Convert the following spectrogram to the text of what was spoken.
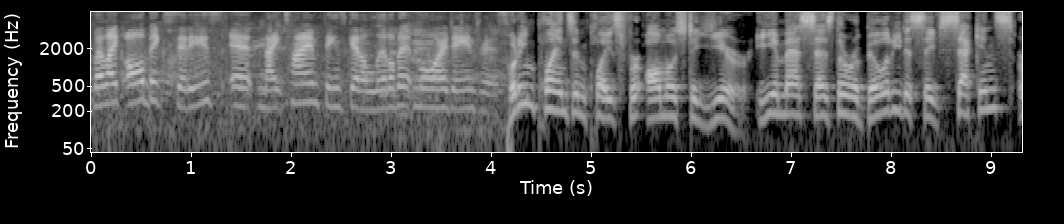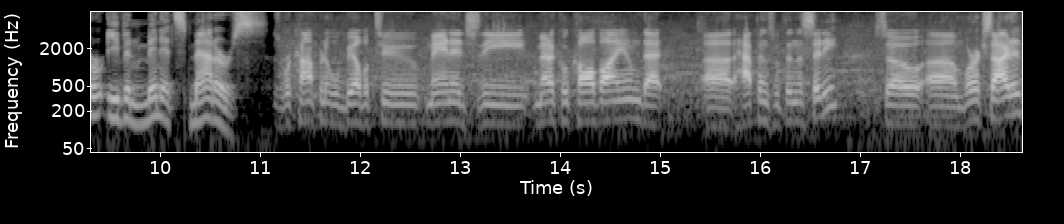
but like all big cities, at nighttime things get a little bit more dangerous. Putting plans in place for almost a year, EMS says their ability to save seconds or even minutes matters. We're confident we'll be able to manage the medical call volume that uh, happens within the city. So um, we're excited.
